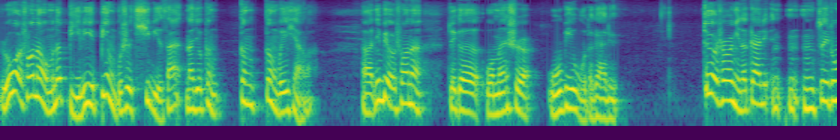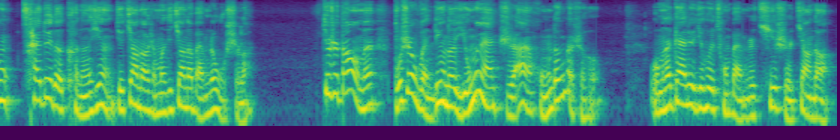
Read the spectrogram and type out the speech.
如果说呢，我们的比例并不是七比三，那就更更更危险了啊！你比如说呢，这个我们是五比五的概率，这个时候你的概率，你你你最终猜对的可能性就降到什么？就降到百分之五十了。就是当我们不是稳定的永远只按红灯的时候，我们的概率就会从百分之七十降到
